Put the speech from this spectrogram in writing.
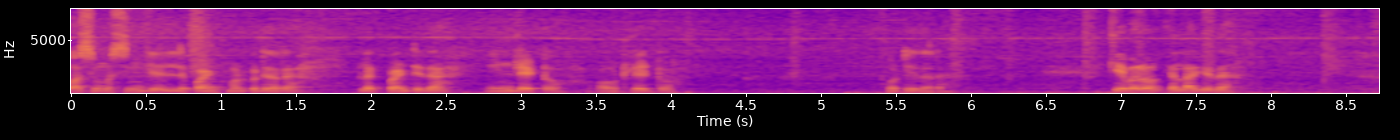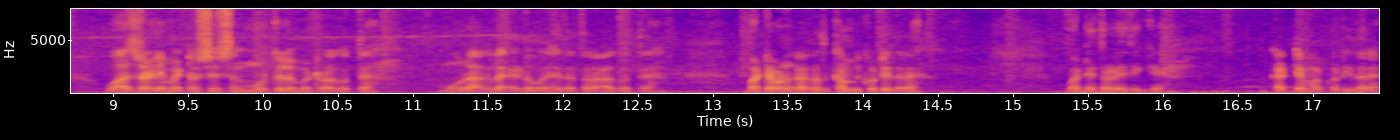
ವಾಷಿಂಗ್ ಮಷಿನ್ಗೆ ಇಲ್ಲಿ ಪಾಯಿಂಟ್ ಮಾಡಿಕೊಟ್ಟಿದ್ದಾರೆ. ಪ್ಲಗ್ ಪಾಯಿಂಟ್ ಇದೆ. ಇನ್ಲೆಟು ಔಟ್ಲೆಟು ಕೊಟ್ಟಿದ್ದಾರೆ. ಕೇಬಲ್ ವರ್ಕೆಲ್ಲ ಆಗಿದೆ. ವಾಜರಳ್ಳಿ ಮೆಟ್ರೋ ಸ್ಟೇಷನ್ ಮೂರು ಕಿಲೋಮೀಟ್ರ್ ಆಗುತ್ತೆ. ಮೂರು ಆಗಲ್ಲ ಎರಡೂವರೆ ಹತ್ತಿರ ಆಗುತ್ತೆ. ಬಟ್ಟೆ ಒಣಗಾಕೋದು ಕಂಬಿ ಕೊಟ್ಟಿದ್ದಾರೆ. ಬಟ್ಟೆ ತೊಳೆಯೋದಕ್ಕೆ ಕಟ್ಟೆ ಮಾಡಿಕೊಟ್ಟಿದ್ದಾರೆ.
